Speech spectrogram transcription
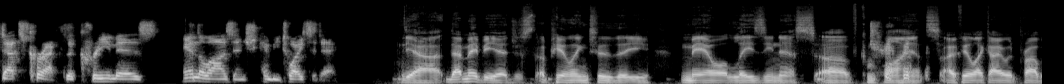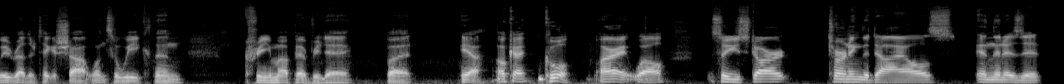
That's correct. The cream is, and the lozenge can be twice a day. Yeah, that may be it. Just appealing to the male laziness of compliance. I feel like I would probably rather take a shot once a week than cream up every day. But yeah, okay, cool. All right, well, so you start turning the dials, and then is it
